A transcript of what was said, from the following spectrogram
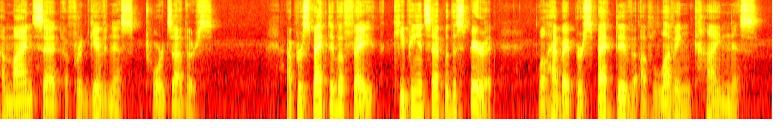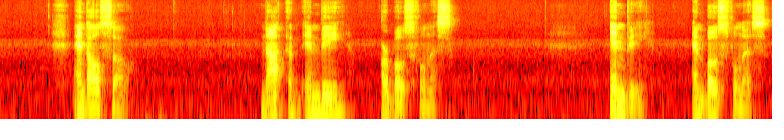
a mindset of forgiveness towards others. A perspective of faith, keeping in step with the Spirit, will have a perspective of loving kindness. And also, not of envy or boastfulness. Envy and boastfulness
